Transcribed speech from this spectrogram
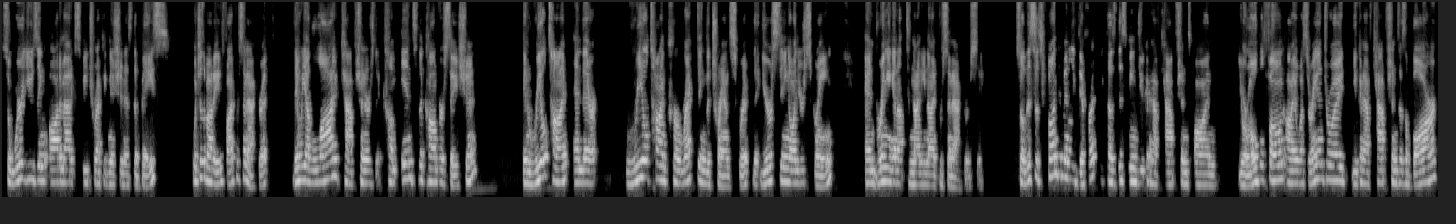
So we're using automatic speech recognition as the base, which is about 85% accurate. Then we have live captioners that come into the conversation in real time and they're real time correcting the transcript that you're seeing on your screen and bringing it up to 99% accuracy. So this is fundamentally different because this means you can have captions on your mobile phone, iOS or Android. You can have captions as a bar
